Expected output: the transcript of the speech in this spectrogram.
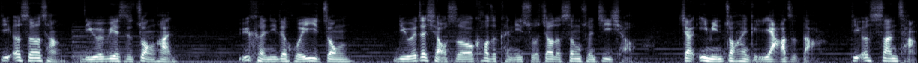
第二十二场，李维 VS 壮汉。与肯尼的回忆中，李维在小时候靠着肯尼所教的生存技巧，将一名壮汉给压着打。第二十三场，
